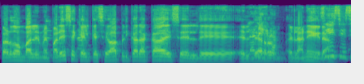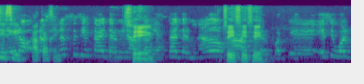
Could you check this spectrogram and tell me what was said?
Perdón, vale, me parece que el que se va a aplicar acá es el de, el la, de negra. la negra. Sí, sí, sí, sí. acá no, sí. no sé si está determinado. Sí. ¿Está determinado? Sí, sí, sí. porque es igual,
